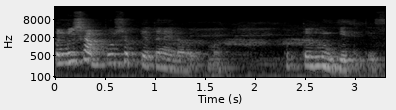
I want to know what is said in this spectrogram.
पण मी शॅम्पू शक्यतो नाही लावत मग. फक्त धुवून घेते केस.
